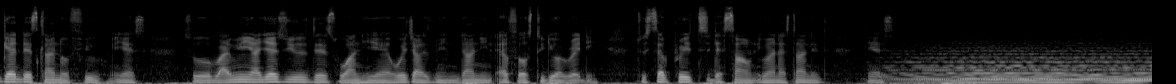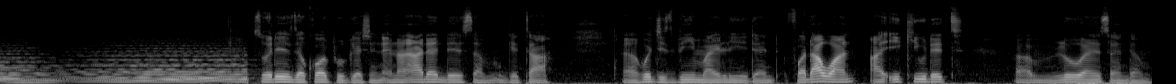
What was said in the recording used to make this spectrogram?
get this kind of feel yes. So by me i just use this one here which has been done in fl studio already to separate the sound. You understand it? Yes so this is the chord progression. And i added this um guitar uh, which is being my lead. And for that one i eq'd it um low ends and um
